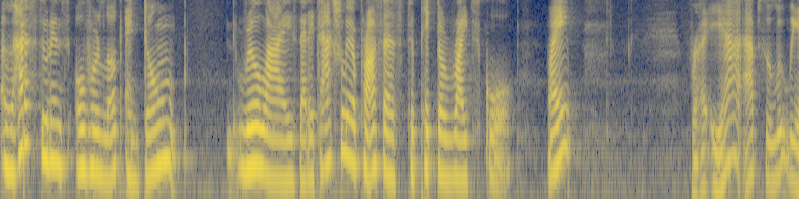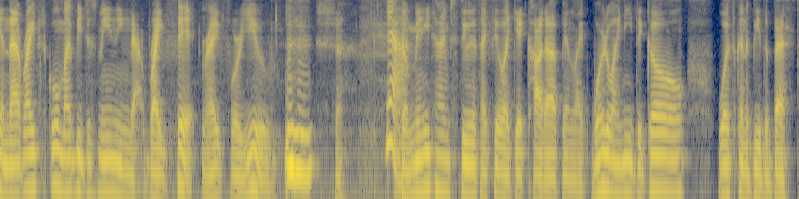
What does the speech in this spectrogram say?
a lot of students overlook and don't realize that it's actually a process to pick the right school, right? Right. Yeah, absolutely. And that right school might be just meaning that right fit, right, for you. Mm-hmm. So, yeah. So many times students, I feel like, get caught up in like, where do I need to go? What's going to be the best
